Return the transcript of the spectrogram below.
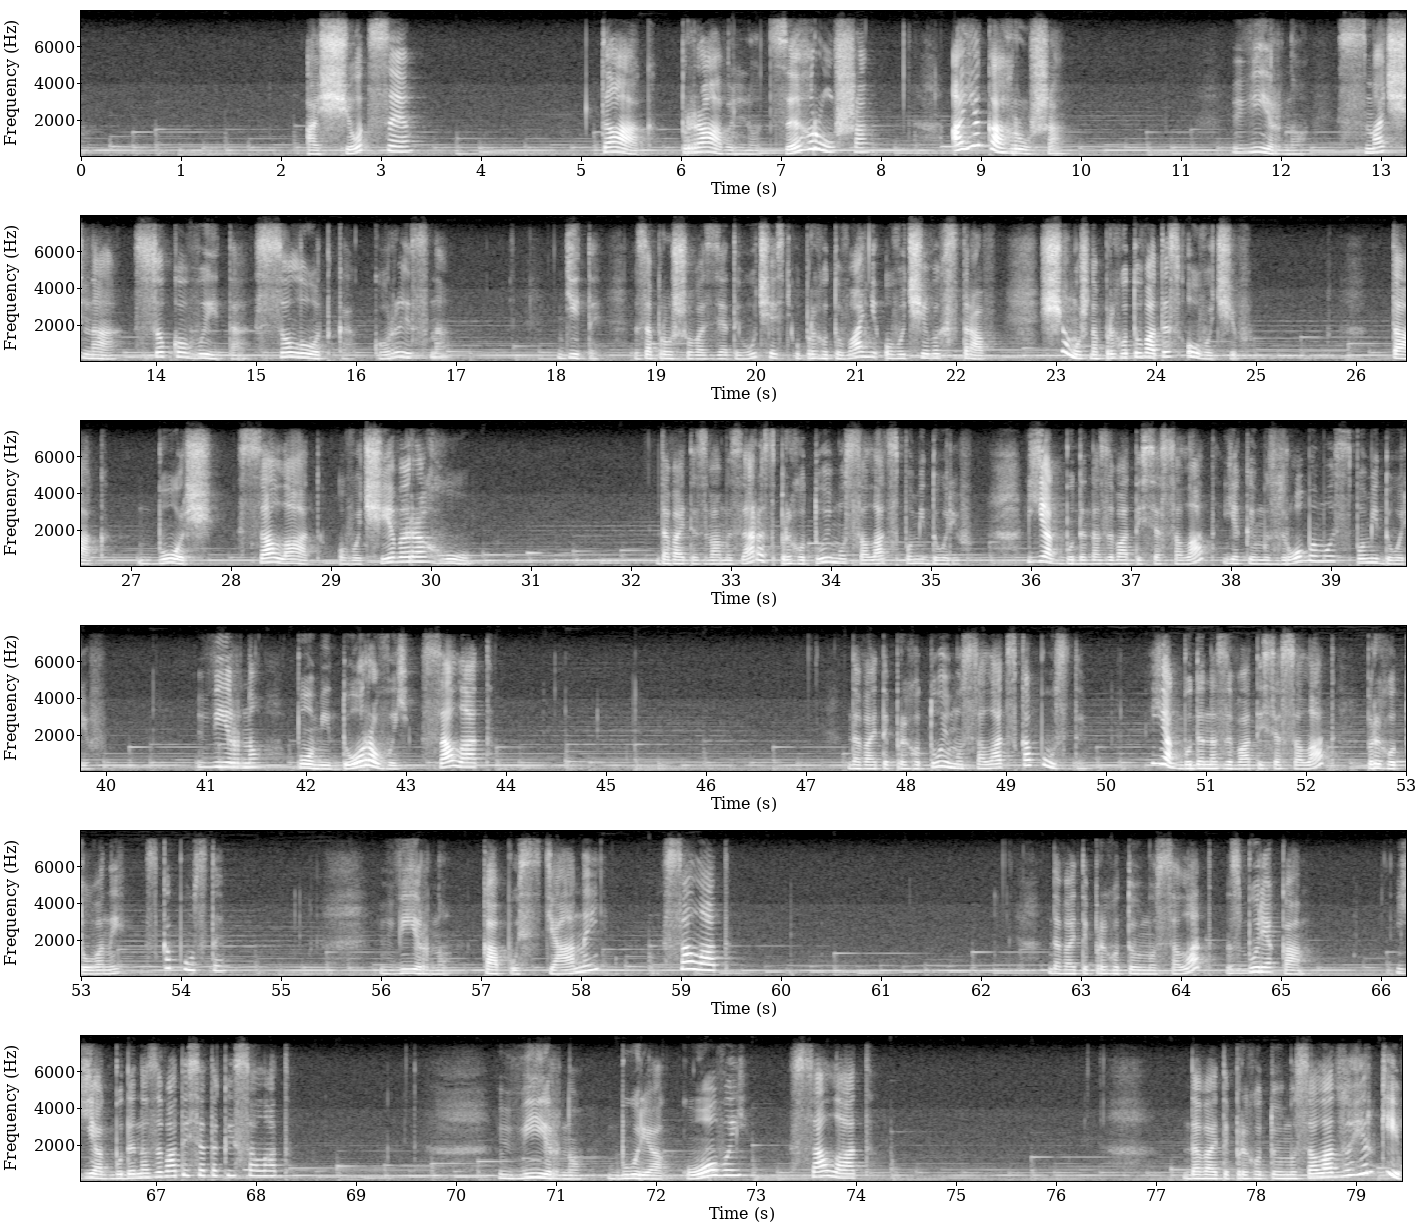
А що це? Так, правильно, це груша. А яка груша? Вірно, смачна, соковита, солодка, корисна. Діти, запрошую вас взяти участь у приготуванні овочевих страв. Що можна приготувати з овочів? Так, борщ, салат, овочеве рагу. Давайте з вами зараз приготуємо салат з помідорів. Як буде називатися салат, який ми зробимо з помідорів? Вірно, помідоровий салат. Давайте приготуємо салат з капусти. Як буде називатися салат, приготований з капусти? Вірно, капустяний салат. Давайте приготуємо салат з буряка. Як буде називатися такий салат? Вірно, буряковий салат. Давайте приготуємо салат з огірків.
